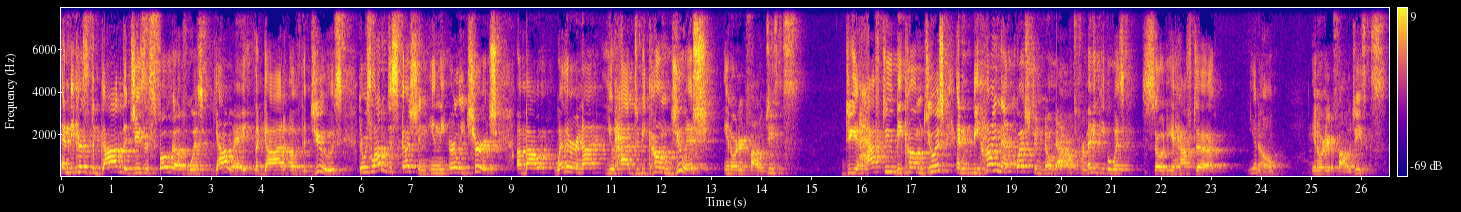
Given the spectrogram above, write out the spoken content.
and because the God that Jesus spoke of was Yahweh, the God of the Jews, there was a lot of discussion in the early church about whether or not you had to become Jewish in order to follow Jesus. Do you have to become Jewish? And behind that question, no doubt, for many people was so do you have to, you know, in order to follow Jesus?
